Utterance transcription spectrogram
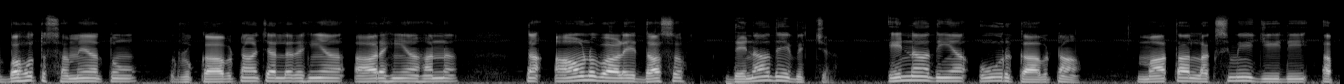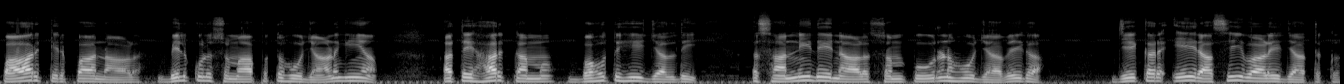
ਬਹੁਤ ਸਮਿਆਂ ਤੋਂ ਰੁਕਾਵਟਾਂ ਚੱਲ ਰਹੀਆਂ, ਆ ਰਹੀਆਂ ਹਨ, ਤਾਂ ਆਉਣ ਵਾਲੇ 10 ਦਿਨਾਂ ਦੇ ਵਿੱਚ ਇਹਨਾਂ ਦੀਆਂ ਉਹ ਰੁਕਾਵਟਾਂ ਮਾਤਾ ਲక్ష్ਮੀ ਜੀ ਦੀ ਅਪਾਰ ਕਿਰਪਾ ਨਾਲ ਬਿਲਕੁਲ ਸਮਾਪਤ ਹੋ ਜਾਣਗੀਆਂ ਅਤੇ ਹਰ ਕੰਮ ਬਹੁਤ ਹੀ ਜਲਦੀ ਆਸਾਨੀ ਦੇ ਨਾਲ ਸੰਪੂਰਨ ਹੋ ਜਾਵੇਗਾ। ਜੇਕਰ ਇਹ ਰਾਸ਼ੀ ਵਾਲੇ ਜਾਤਕ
